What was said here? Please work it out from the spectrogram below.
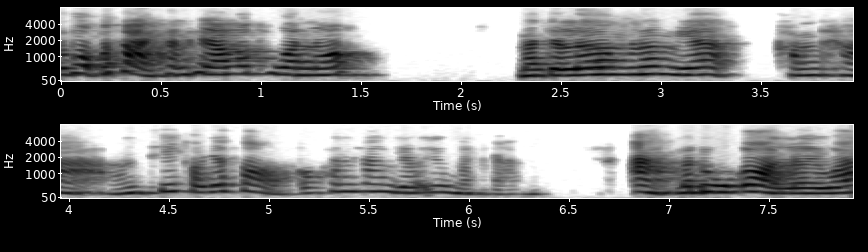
ระบบประสาทครั้งที่แล้วเราทวนเนาะมันจะเริ่มเรื่องเนี้ยคำถามที่เขาจะสอบก็ค่อนข้างเยอะอยู่เหมือนกัน อะมาดูก่อนเลยว่า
